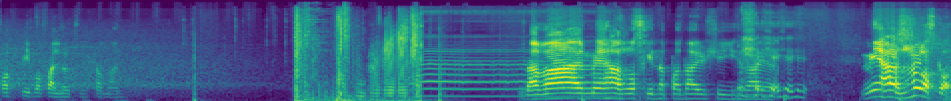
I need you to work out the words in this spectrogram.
проти попального команд. Давай, мега жорсткий нападаючий грає. Мега жорстко!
